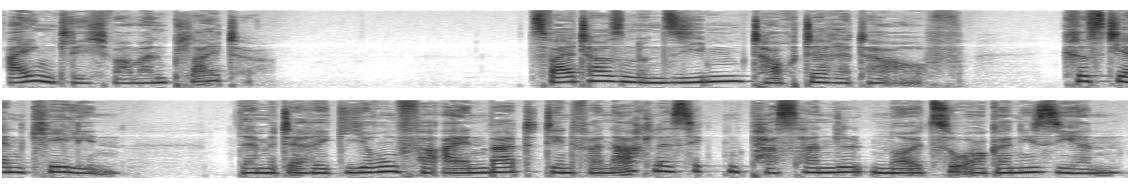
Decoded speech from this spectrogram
eigentlich war man pleite. 2007 taucht der Retter auf. Christian Kehlin, der mit der Regierung vereinbart, den vernachlässigten Passhandel neu zu organisieren.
